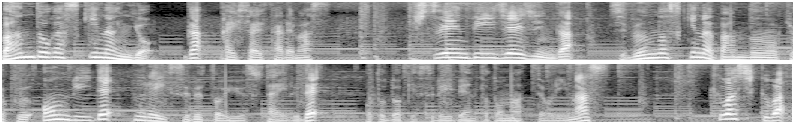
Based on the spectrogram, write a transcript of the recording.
バンドが好きなんよが開催されます。出演 DJ 陣が自分の好きなバンドの曲オンリーでプレイするというスタイルでお届けするイベントとなっております。詳しくは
